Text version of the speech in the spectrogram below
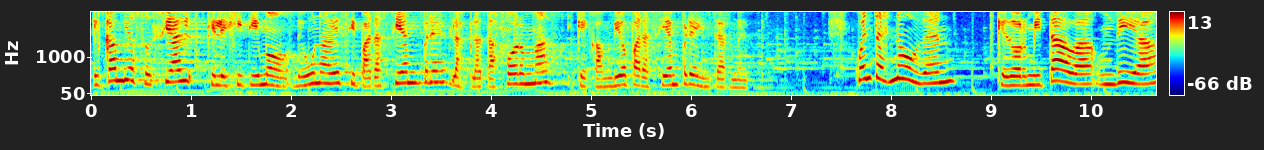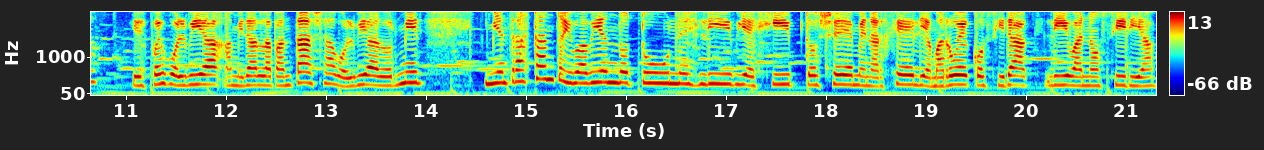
El cambio social que legitimó de una vez y para siempre las plataformas y que cambió para siempre Internet. Cuenta Snowden que dormitaba un día y después volvía a mirar la pantalla, volvía a dormir Mientras tanto iba viendo Túnez, Libia, Egipto, Yemen, Argelia, Marruecos, Irak, Líbano, Siria.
